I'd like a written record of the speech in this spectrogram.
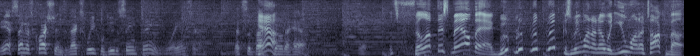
Yeah, send us questions. Next week we'll do the same thing. We'll answer them. That's the best Yeah. show to have. Yeah. Let's fill up this mailbag. Boop, bloop, bloop, bloop, because we want to know what you want to talk about.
